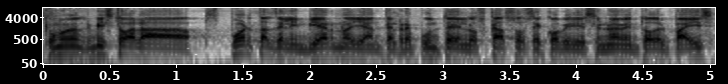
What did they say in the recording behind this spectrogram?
Como hemos visto a las puertas del invierno y ante el repunte en los casos de COVID-19 en todo el país,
